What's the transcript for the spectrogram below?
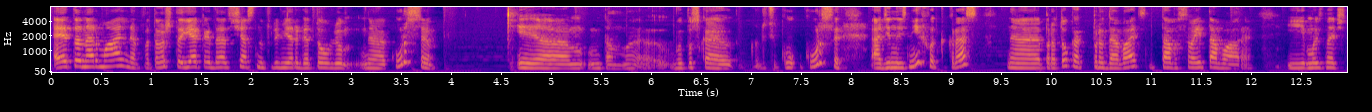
Это нормально, потому что я когда сейчас, например, готовлю э, курсы, и, э, там, э, выпускаю короче, курсы. Один из них вот как раз э, про то, как продавать свои товары. И мы, значит,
